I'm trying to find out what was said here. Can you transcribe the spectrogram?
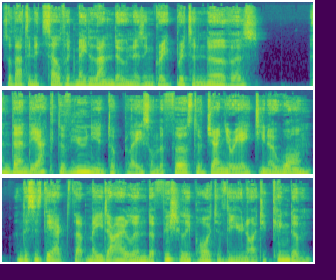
So that in itself had made landowners in Great Britain nervous. And then the Act of Union took place on the 1st of January 1801, and this is the act that made Ireland officially part of the United Kingdom,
